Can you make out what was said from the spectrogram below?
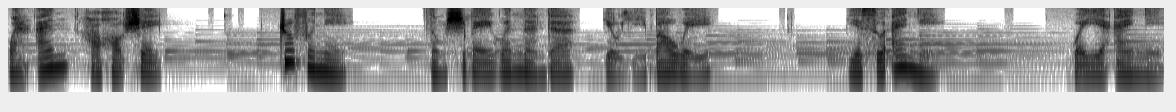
晚安，好好睡。祝福你，总是被温暖的友谊包围。耶稣爱你，我也爱你。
